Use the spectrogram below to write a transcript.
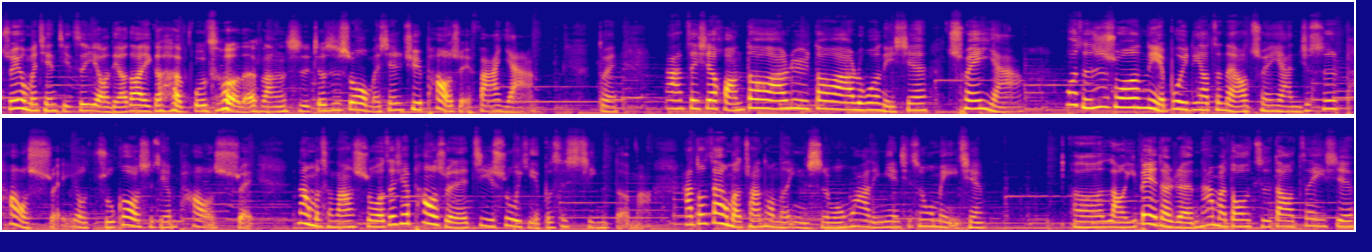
所以，我们前几次有聊到一个很不错的方式，就是说，我们先去泡水发芽。对，那这些黄豆啊、绿豆啊，如果你先催芽，或者是说你也不一定要真的要催芽，你就是泡水，有足够的时间泡水。那我们常常说，这些泡水的技术也不是新的嘛，它都在我们传统的饮食文化里面。其实我们以前，呃，老一辈的人他们都知道这一些。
